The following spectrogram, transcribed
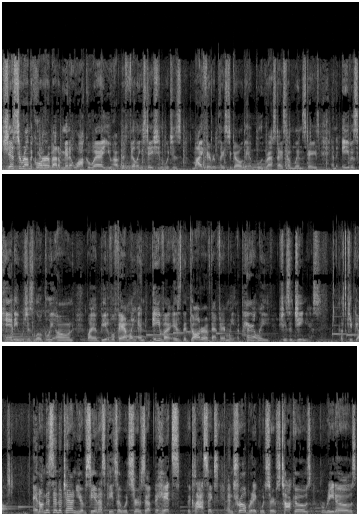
Just around the corner, about a minute walk away, you have the filling station, which is my favorite place to go. They have bluegrass nights on Wednesdays and Ava's Candy, which is locally owned by a beautiful family. And Ava is the daughter of that family. Apparently, she's a genius. Let's keep going. And on this end of town, you have CNS Pizza, which serves up the hits, the classics, and Trail Break, which serves tacos, burritos,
